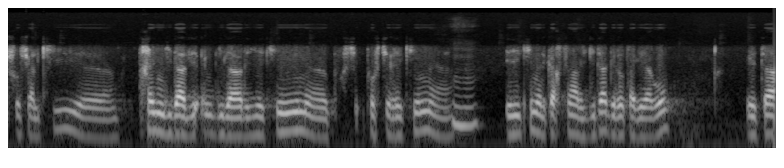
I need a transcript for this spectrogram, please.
sozialki, uh, tren gidariekin, uh, postierekin, uh, mm -hmm. ekin elkartzen ari gira, gerota gehiago. Eta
